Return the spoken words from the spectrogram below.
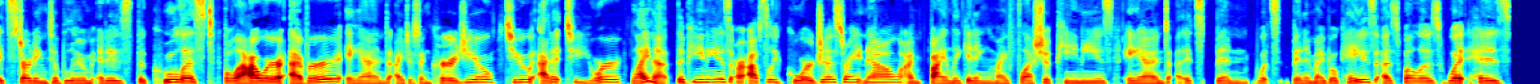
It's starting to bloom. It is the coolest flower ever, and I just encourage you to add it to your lineup. The peonies are absolutely gorgeous right now. I'm finally getting my flush of peonies, and it's been what's been in my bouquets as well as what has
